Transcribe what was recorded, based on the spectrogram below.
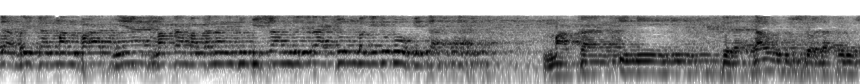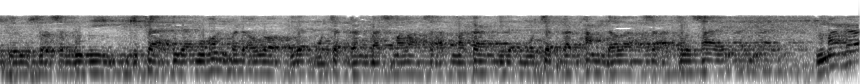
tidak berikan manfaatnya maka makanan itu bisa menjadi racun bagi tubuh kita makan ini tidak tahu di situ ada virus-virus tersembunyi kita tidak mohon pada Allah tidak mengucapkan basmalah saat makan tidak mengucapkan hamdalah saat selesai maka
